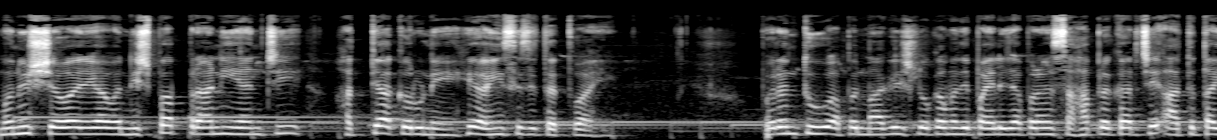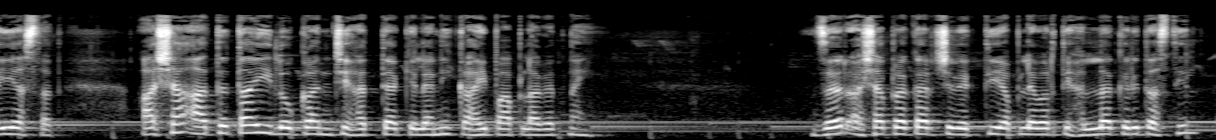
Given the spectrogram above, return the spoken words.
मनुष्य या निष्पाप प्राणी यांची हत्या करू नये हे अहिंसेचे तत्व आहे. परंतु आपण मागील श्लोकामध्ये पाहिले ज्याप्रमाणे सहा प्रकारचे आतताई असतात. अशा आतताई लोकांची हत्या केल्याने काही पाप लागत नाही. जर अशा प्रकारचे व्यक्ती आपल्यावरती हल्ला करीत असतील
